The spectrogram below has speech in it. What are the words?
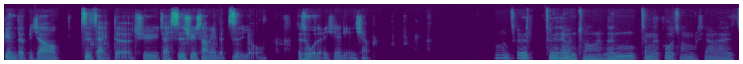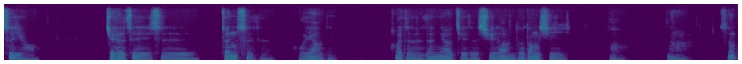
变得比较自在的去在思绪上面的自由。这是我的一些联想。嗯，这个这个就很重要，人整个过程下来自由。觉得自己是真实的、活跃的，或者人要觉得学到很多东西，哦，那生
